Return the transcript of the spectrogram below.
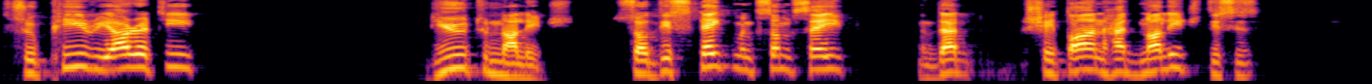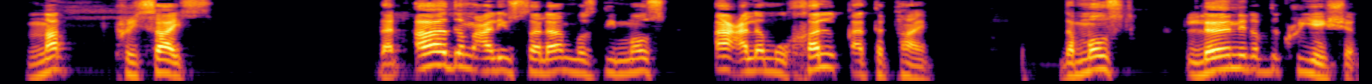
superiority due to knowledge so this statement some say that shaitan had knowledge this is not precise that Adam salam was the most a'lamu khalq at the time the most learned of the creation.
